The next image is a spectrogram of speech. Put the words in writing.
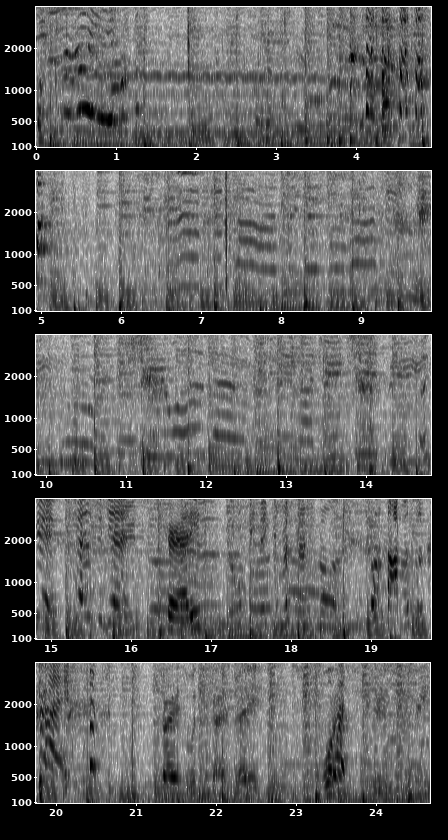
Okay, try this again. Okay, ready? Make your mustache fall off. Also cry. Try it with me, guys. Ready? One, two, three,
